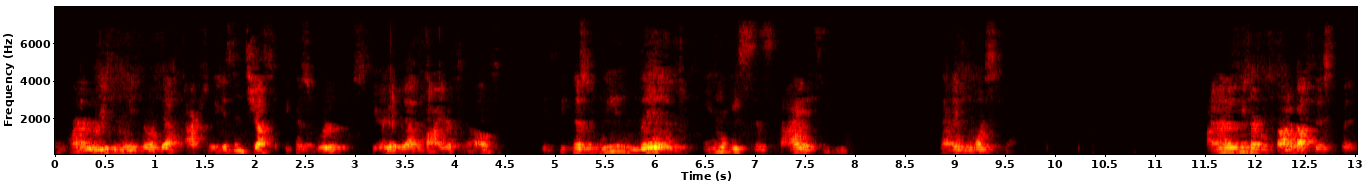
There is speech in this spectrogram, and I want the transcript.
And part of the reason we ignore death actually isn't just because we're scared of death by ourselves. It's because we live in a society that ignores death. I don't know if you've ever thought about this, but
